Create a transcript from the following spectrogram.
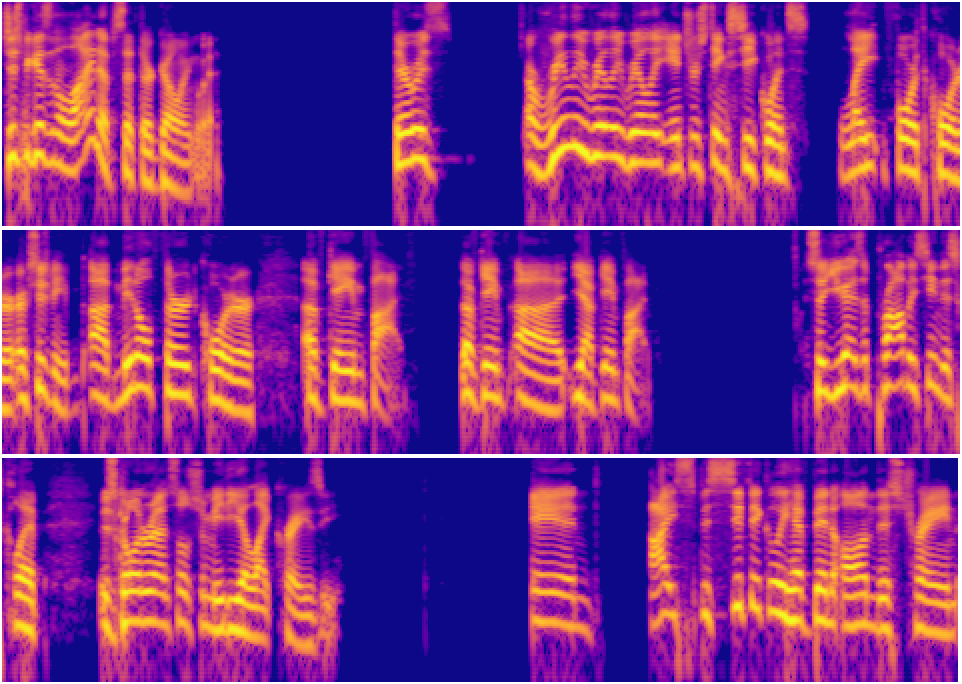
just because of the lineups that they're going with. There was a really, really, really interesting sequence late fourth quarter, or excuse me, uh, middle third quarter of game five, of game, uh, yeah, of game five. So you guys have probably seen this clip. It was going around social media like crazy. And I specifically have been on this train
